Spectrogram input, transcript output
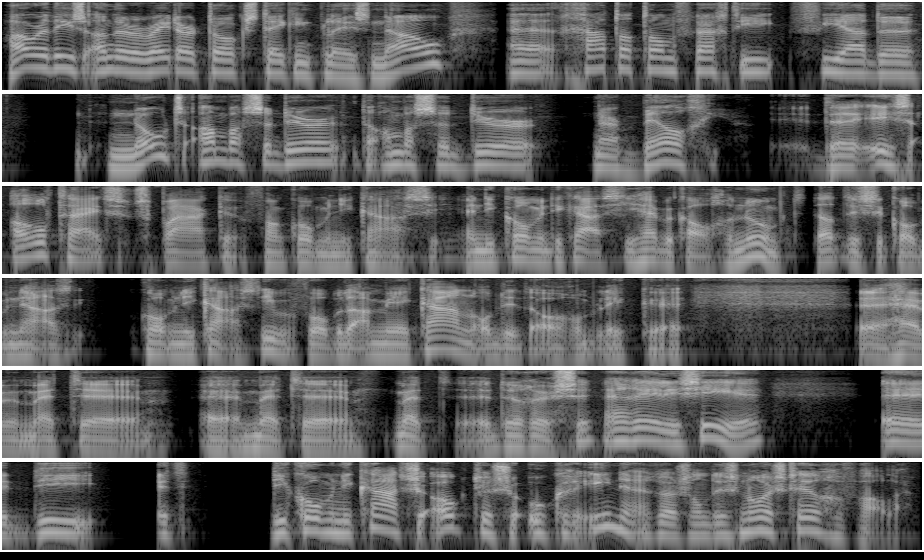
How are these under the radar talks taking place now? Uh, gaat dat dan, vraagt hij, via de noodambassadeur, de ambassadeur naar België? Er is altijd sprake van communicatie. En die communicatie heb ik al genoemd. Dat is de combinatie, communicatie die bijvoorbeeld de Amerikanen op dit ogenblik uh, uh, hebben met, uh, met, met de Russen. En realiseer je, die, het, die communicatie ook tussen Oekraïne en Rusland is nooit stilgevallen.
